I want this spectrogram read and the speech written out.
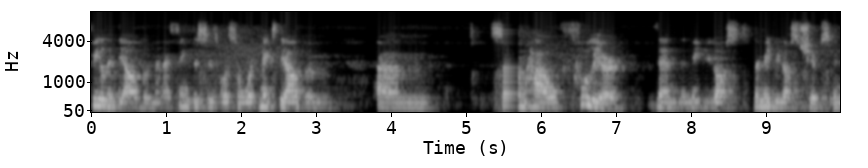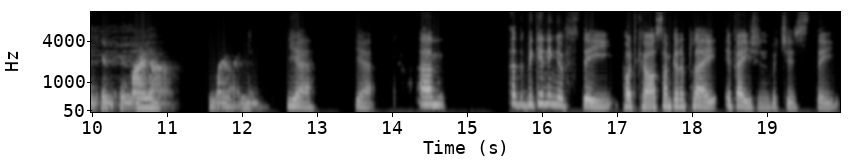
feel in the album, and I think this is also what makes the album. Um, somehow fuller than the maybe lost the maybe lost ships in in in my uh, in my right. opinion. Yeah, yeah. Um, at the beginning of the podcast, I'm going to play Evasion, which is the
